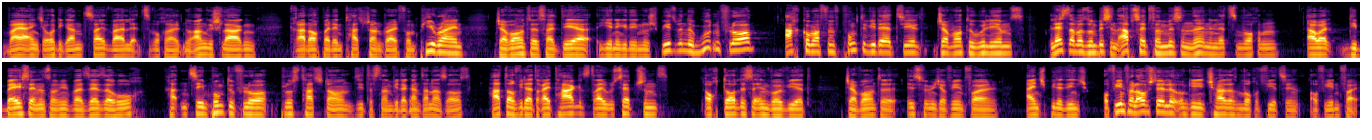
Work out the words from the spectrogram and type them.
War ja eigentlich auch die ganze Zeit, war letzte Woche halt nur angeschlagen. Gerade auch bei dem Touchdown-Drive von P. Ryan. Javonte ist halt derjenige, den du spielst mit einem guten Floor. 8,5 Punkte wieder erzielt. Javonte Williams lässt aber so ein bisschen Upside vermissen ne, in den letzten Wochen. Aber die Baseline ist auf jeden Fall sehr, sehr hoch hat einen 10-Punkte-Floor plus Touchdown, sieht das dann wieder ganz anders aus. Hat auch wieder drei Targets, drei Receptions. Auch dort ist er involviert. Javonte ist für mich auf jeden Fall ein Spieler, den ich auf jeden Fall aufstelle und gegen die Chargers in Woche 14 auf jeden Fall.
